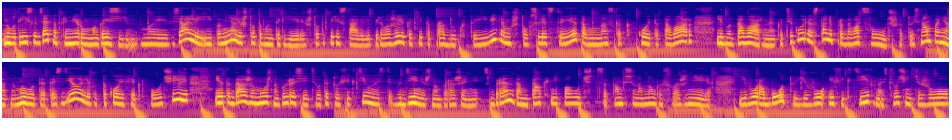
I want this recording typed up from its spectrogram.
Ну вот если взять, например, магазин, мы взяли и поменяли что-то в интерьере, что-то переставили, переложили какие-то продукты и видим, что вследствие этого у нас как какой-то товар, либо товарная категория стали продаваться лучше. То есть нам понятно, мы вот это сделали, вот такой эффект получили, и это даже можно выразить вот эту эффективность в денежном выражении. С брендом так не получится, там все намного сложнее. Его работу, его эффективность очень тяжело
